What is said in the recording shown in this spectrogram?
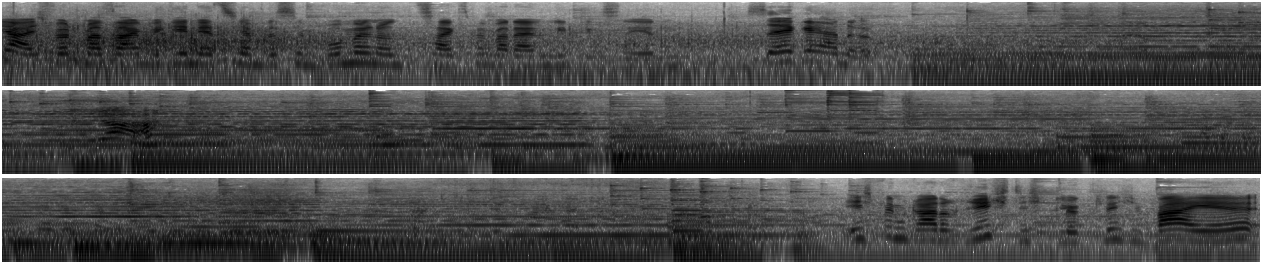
ja, ich würde mal sagen, wir gehen jetzt hier ein bisschen bummeln und zeigst mir mal deine Lieblingsläden. Sehr gerne. Gerade richtig glücklich, weil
